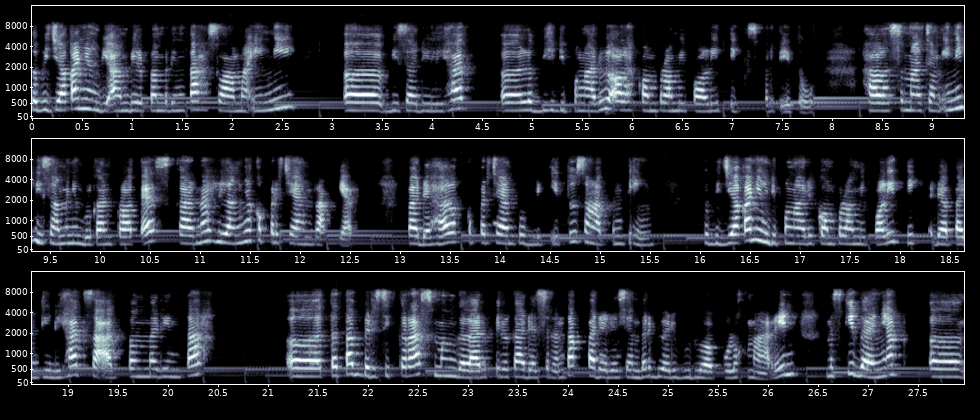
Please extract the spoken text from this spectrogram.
kebijakan yang diambil pemerintah selama ini uh, bisa dilihat uh, lebih dipengaruhi oleh kompromi politik seperti itu. Hal semacam ini bisa menimbulkan protes karena hilangnya kepercayaan rakyat. Padahal kepercayaan publik itu sangat penting. Kebijakan yang dipengaruhi kompromi politik dapat dilihat saat pemerintah uh, tetap bersikeras menggelar pilkada serentak pada Desember 2020 kemarin, meski banyak uh,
